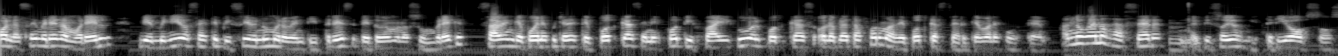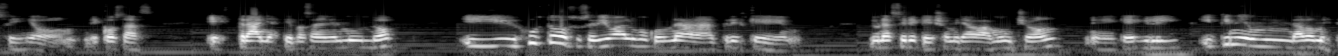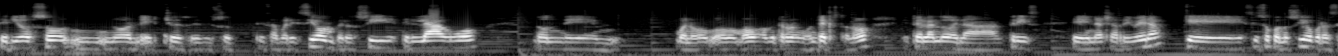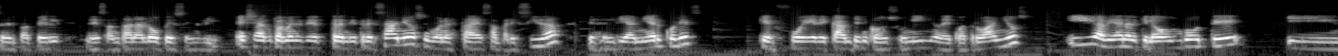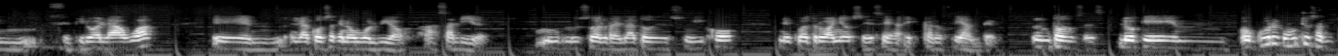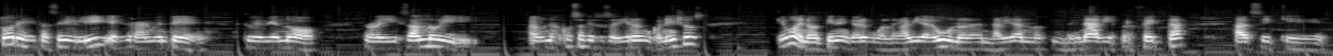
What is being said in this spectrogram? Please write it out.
Hola, soy Mariana Morel. Bienvenidos a este episodio número 23 de Tomémonos un Break. Saben que pueden escuchar este podcast en Spotify, Google Podcast o la plataforma de podcaster que más les guste. Ando ganas de hacer mm, episodios misteriosos o de cosas extrañas que pasan en el mundo. Y justo sucedió algo con una actriz que de una serie que yo miraba mucho, eh, que es Glee, y tiene un lado misterioso, no el hecho de su, desaparición, pero sí este lago donde, bueno, vamos a meterlo en contexto, ¿no? Estoy hablando de la actriz eh, Naya Rivera, que se hizo conocida por hacer el papel de Santana López en Glee. Ella actualmente tiene 33 años y bueno, está desaparecida desde el día miércoles, que fue de camping con su niño de 4 años y habían alquilado un bote y se tiró al agua la cosa que no volvió a salir. Incluso el relato de su hijo de cuatro años es escalofriante. Entonces, lo que mm, ocurre con muchos actores de esta serie Lee es realmente, estuve viendo, revisando y algunas cosas que sucedieron con ellos, que bueno, tienen que ver con la vida de uno, la vida de nadie es perfecta, así que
